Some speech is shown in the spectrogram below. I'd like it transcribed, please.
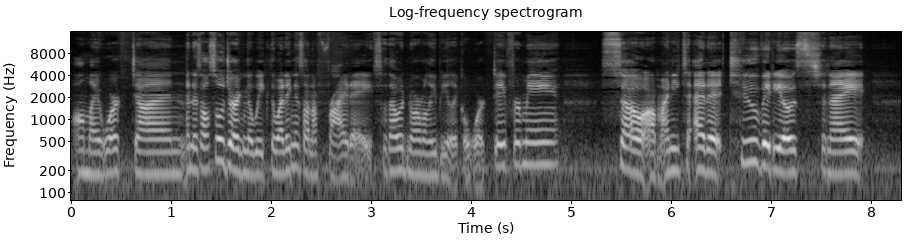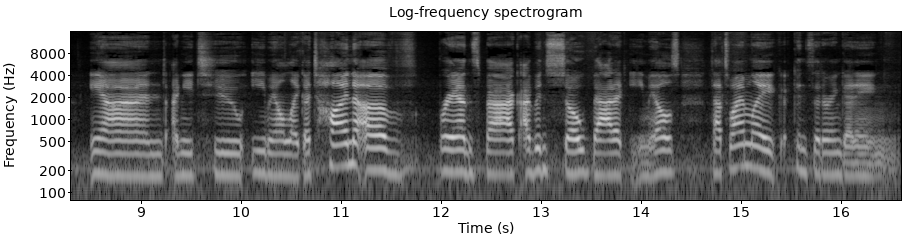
all my work done. And it's also during the week. The wedding is on a Friday. So that would normally be like a work day for me. So um, I need to edit two videos tonight and I need to email like a ton of brands back. I've been so bad at emails. That's why I'm like considering getting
